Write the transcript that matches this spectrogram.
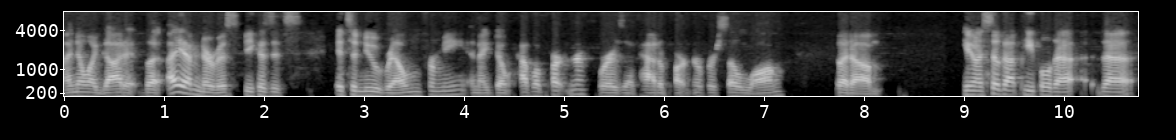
I know I got it. But I am nervous because it's it's a new realm for me and I don't have a partner, whereas I've had a partner for so long. But um, you know, I still got people that that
